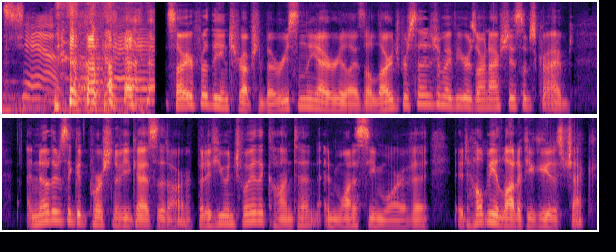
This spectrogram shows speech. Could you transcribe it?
Chance, okay? Sorry for the interruption, but recently I realized a large percentage of my viewers aren't actually subscribed. I know there's a good portion of you guys that are, but if you enjoy the content and want to see more of it, it'd help me a lot if you could just check.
